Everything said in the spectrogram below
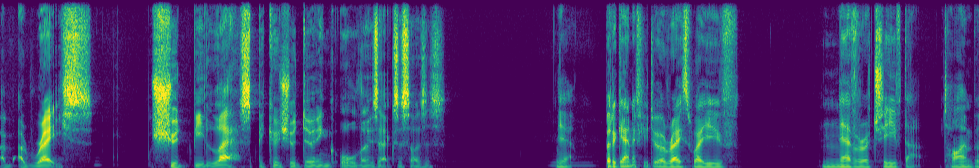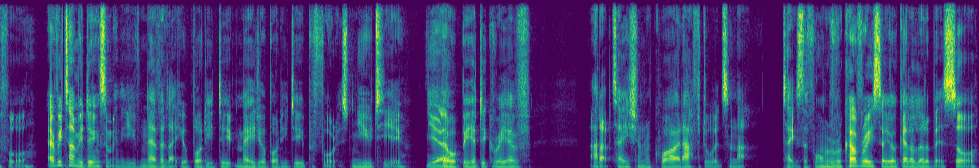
a, a race should be less because you're doing all those exercises. Yeah. But again, if you do a race where you've never achieved that time before, every time you're doing something that you've never let your body do, made your body do before, it's new to you. Yeah, There will be a degree of adaptation required afterwards, and that takes the form of recovery. So you'll get a little bit sore.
